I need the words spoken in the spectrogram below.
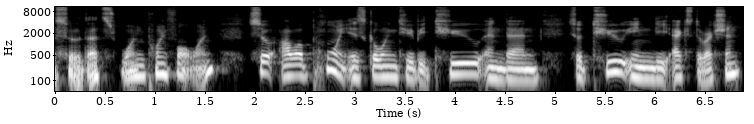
so that's 1.41. So our point is going to be 2 and then, so 2 in the x direction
